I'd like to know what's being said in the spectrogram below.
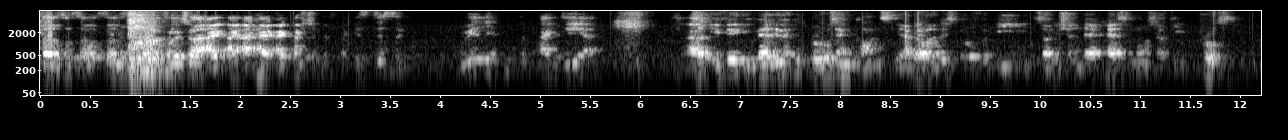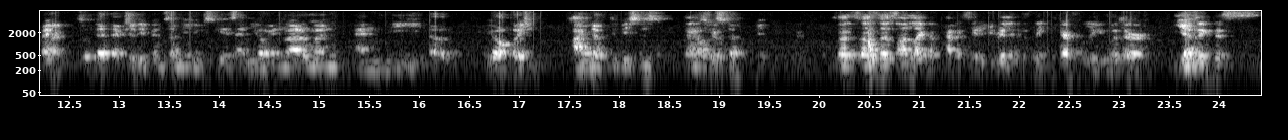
So, so, so, so, so, so, so I, I, I, I question this, like, is this a really good idea? So if you evaluate the pros and cons, you have to always go for the solution that has most of the pros, right? Right. So that actually depends on your use case and your environment and the, uh, your operation, kind of the business and all That's this stuff. Yeah. So, so, so it's not like a panacea, you really have to think carefully whether Yeah. using this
